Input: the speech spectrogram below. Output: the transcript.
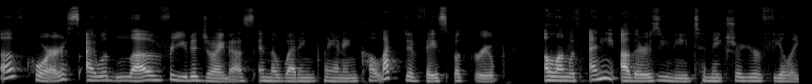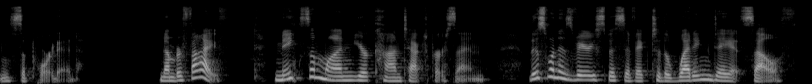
Of course, I would love for you to join us in the Wedding Planning Collective Facebook group, along with any others you need to make sure you're feeling supported. Number five, make someone your contact person. This one is very specific to the wedding day itself.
